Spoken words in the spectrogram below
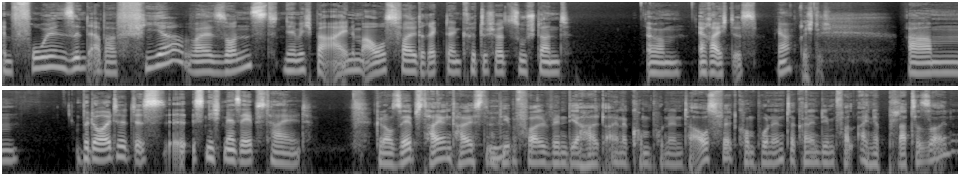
Empfohlen sind aber vier, weil sonst nämlich bei einem Ausfall direkt ein kritischer Zustand ähm, erreicht ist. Ja? Richtig. Ähm, bedeutet, es äh, ist nicht mehr selbstheilend. Genau, selbstheilend heißt in Mhm. dem Fall, wenn dir halt eine Komponente ausfällt. Komponente kann in dem Fall eine Platte sein,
